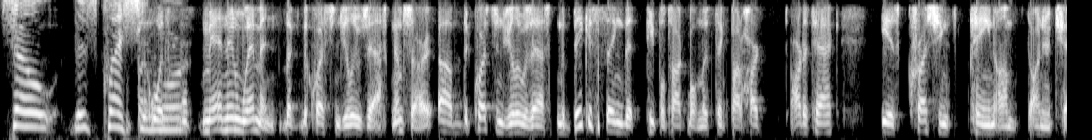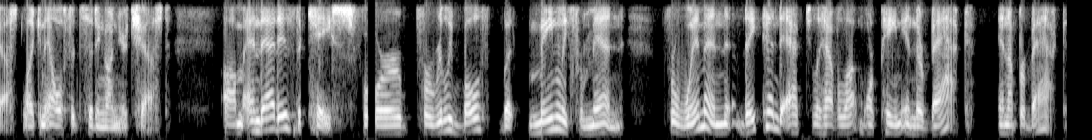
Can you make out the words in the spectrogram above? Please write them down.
So this question What- more men and women. The, the question Julie was asking. I'm sorry. Uh, the question Julie was asking. The biggest thing that people talk about when they think about heart heart attack is crushing pain on on your chest, like an elephant sitting on your chest. Um, and that is the case for for really both, but mainly for men. For women, they tend to actually have a lot more pain in their back and upper back,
